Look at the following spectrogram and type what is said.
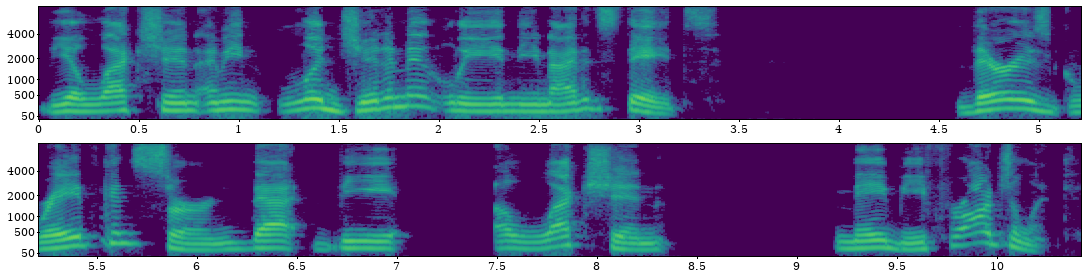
the election. I mean, legitimately in the United States, there is grave concern that the election may be fraudulent.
